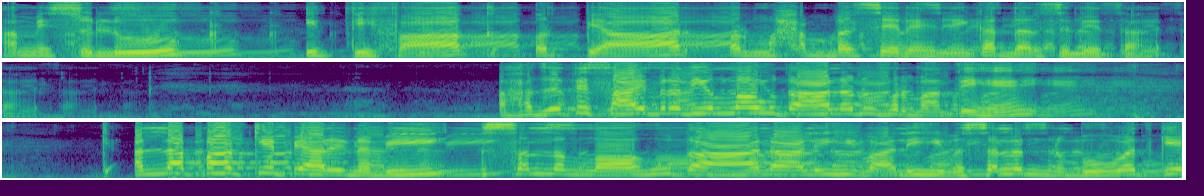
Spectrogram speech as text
हमें सलूक इत्तिफाक और प्यार और मोहब्बत से रहने का दर्स देता है। हज़रत साहिब रदी अल्लाह फरमाते हैं कि अल्लाह पाक के प्यारे नबी सल्लल्लाहु अलैहि वसल्लम नबूवत के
